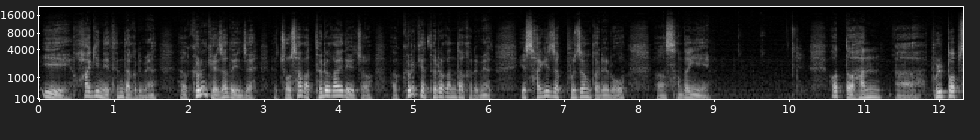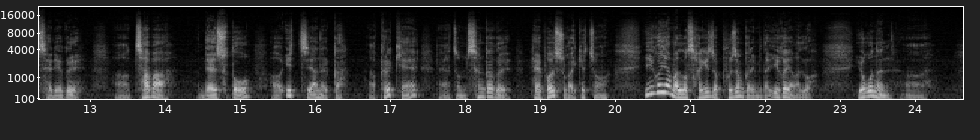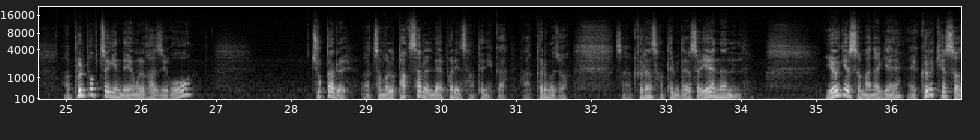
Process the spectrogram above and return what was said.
이 확인이 된다 그러면 어, 그런 계좌도 이제 조사가 들어가야 되겠죠. 어, 그렇게 들어간다 그러면 이 사기적 부정 거래로 어, 상당히 어떠한 어, 불법 세력을 어, 잡아 낼 수도 어, 있지 않을까 어, 그렇게 에, 좀 생각을 해 볼 수가 있겠죠. 이거야말로 사기적 부정거래입니다. 이거야말로 요거는 어, 어, 불법적인 내용을 가지고 주가를 어, 정말로 박살을 내버린 상태니까 아, 그런 거죠. 자, 그런 상태입니다. 그래서 얘는 여기에서 만약에 그렇게 해서 어,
